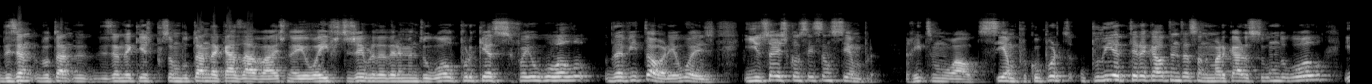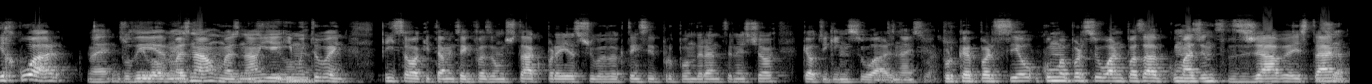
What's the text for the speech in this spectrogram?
dizendo, botando, dizendo aqui a expressão botando a casa abaixo, né? eu aí festejei verdadeiramente o golo porque esse foi o golo da vitória hoje. E o Sérgio Conceição sempre, ritmo alto, sempre, que o Porto podia ter aquela tentação de marcar o segundo golo e recuar. Não é? Podia, mas não, mas não, e, e, muito bem. E só aqui também tenho que fazer um destaque para esse jogador que tem sido preponderante neste jogo, que é o Tiquinho Soares, é? Soares. porque apareceu, como apareceu o ano passado, como a gente desejava este ano,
